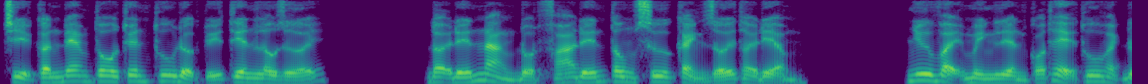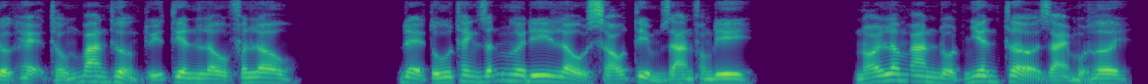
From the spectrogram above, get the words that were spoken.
Chỉ cần đem tô tuyên thu được túy tiên lâu dưới, đợi đến nàng đột phá đến tông sư cảnh giới thời điểm, như vậy mình liền có thể thu hoạch được hệ thống ban thưởng túy tiên lâu phân lâu. Để tú thanh dẫn ngươi đi lầu sáu tìm gian phòng đi. Nói lâm an đột nhiên thở dài một hơi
